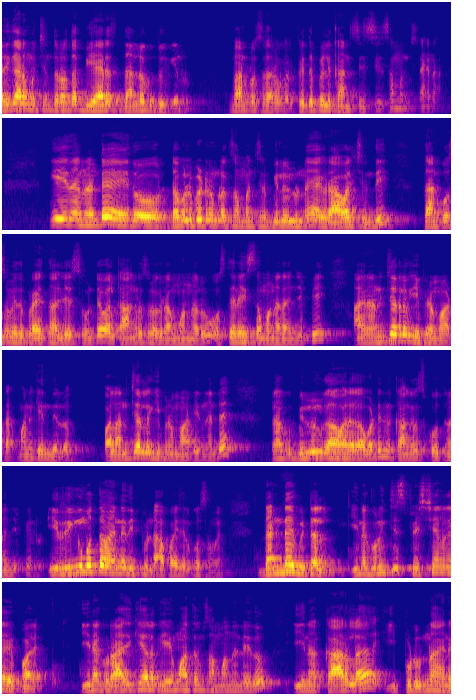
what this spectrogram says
అధికారం వచ్చిన తర్వాత బీఆర్ఎస్ దానిలోకి భానుప్రసాద్ భానుప్రసాదరావు గారు పెద్దపల్లి కాన్స్టిట్యూన్సీకి సంబంధించిన ఆయన. ఏదంటే ఏదో డబుల్ బెడ్రూమ్లకు సంబంధించిన బిల్లులు ఉన్నాయి అవి రావాల్సి ఉంది దానికోసం ఏదో ప్రయత్నాలు చేస్తుంటే వాళ్ళు కాంగ్రెస్లోకి రమ్మన్నారు వస్తేనే ఇస్తామన్నారు అని చెప్పి ఆయన అనుచరులకు చెప్పిన మాట. మనకేం తెలియదు వాళ్ళ అనుచరులకు చెప్పిన మాట ఏంటంటే నాకు బిల్లులు కావాలి కాబట్టి నేను కాంగ్రెస్ పోతున్నా అని చెప్పారు ఈ రింగ్ మొత్తం ఆయన తిప్పిండు ఆ పైసల కోసమే. దండే విఠల్ ఈయన గురించి స్పెషల్గా చెప్పాలి. ఈయనకు రాజకీయాలకు ఏమాత్రం సంబంధం లేదు. ఈయన కార్ల ఇప్పుడున్న ఆయన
